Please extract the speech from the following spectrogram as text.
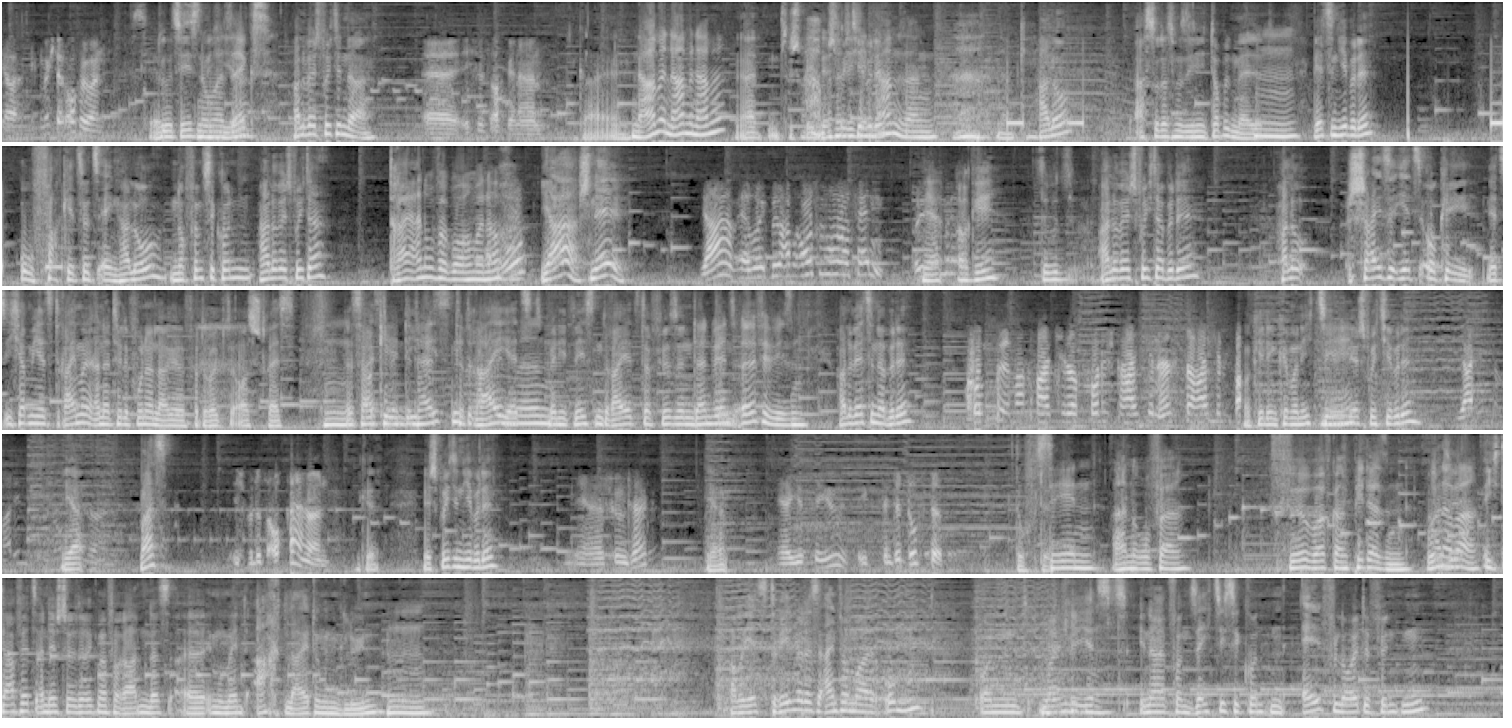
Ja, ich möchte das auch hören. Sehr du gut. zählst Nummer mit hier. 6. Hallo, wer spricht denn da? Äh, ich würde auch gerne hören. Geil. Name, Name, Name? Ja, zu spät. Ah, wer muss hier den bitte? Namen sagen. Ah, na okay. Hallo? Ach so, dass man sich nicht doppelt meldet. Mhm. Wer ist denn hier bitte? Oh fuck, jetzt wird's eng. Hallo? Noch fünf Sekunden. Hallo, wer spricht da? Drei Anrufer brauchen wir noch. Hallo? Ja, schnell. Ja, also ich bin ab ausgesuchter Fan. Ja, okay. So. Hallo, wer spricht da bitte? Hallo? Scheiße, jetzt okay. Jetzt, ich habe mich jetzt dreimal an der Telefonanlage verdrückt aus Stress. Hm, Das heißt, okay, wenn die das heißt nächsten drei jetzt, dreimal- wenn die nächsten drei jetzt dafür sind, Dann wären es elf gewesen. Hallo, wer ist denn da bitte? Kumpel, mach mal Telefonstreich in Österreich in ba Okay, den können wir nicht zählen. Nee. Wer spricht hier bitte? Ja, ich mal den Ja. Was? Ich würde es auch gerne hören. Okay. Wer spricht denn hier bitte? Ja, schönen Tag. Ja. Ja, hier ist der Jus. Ich finde, duftet. Dufte. Zehn Anrufer. Für Wolfgang Petersen. Wunderbar. Also ich darf jetzt an der Stelle direkt mal verraten, dass äh, im Moment acht Leitungen glühen. Mhm. Aber jetzt drehen wir das einfach mal um. Und wenn wir jetzt innerhalb von 60 Sekunden elf Leute finden,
